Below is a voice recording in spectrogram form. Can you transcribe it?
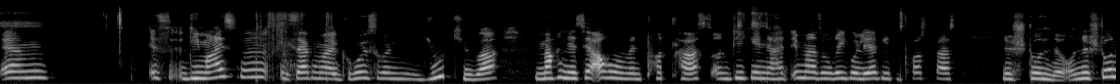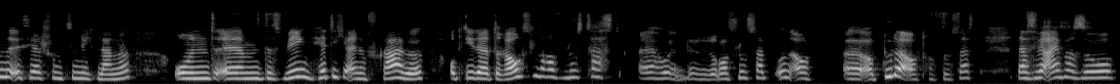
ähm, ist die meisten, ich sag mal, größeren YouTuber machen jetzt ja auch im Moment Podcasts und die gehen ja halt immer so regulär, geht ein Podcast eine Stunde. Und eine Stunde ist ja schon ziemlich lange. Und ähm, deswegen hätte ich eine Frage, ob ihr da draußen drauf Lust hast, äh, drauf Lust habt und auf, äh, ob du da auch drauf Lust hast, dass wir einfach so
